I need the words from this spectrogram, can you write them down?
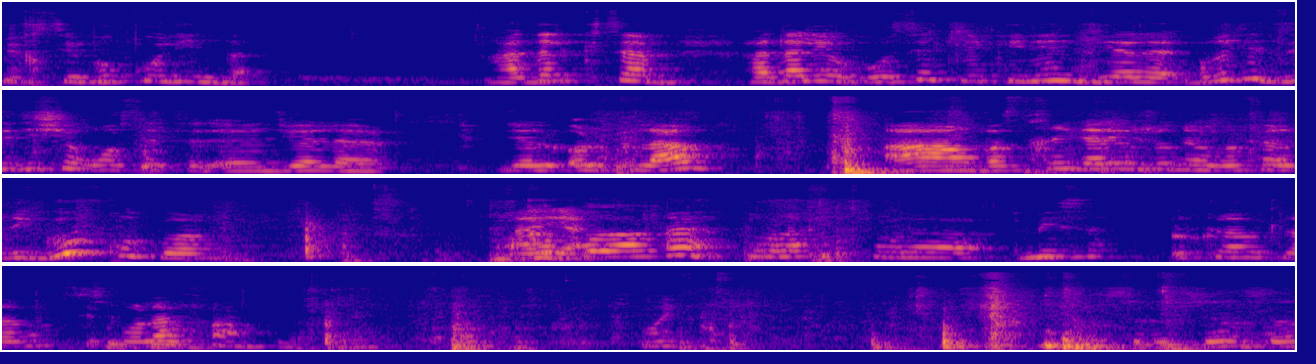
ميرسي بوكو ليندا. هذا الكتاب هذا لي غوسيت اللي كاينين ديال بغيتي تزيدي شي غوسيت آه، ديال ديال اول كلاود آه va se régaler aujourd'hui on va faire des gaufres quoi Ah, pas ah, pour la pour la mais ça le cloud là-bas c'est pour la femme oui. C'est le tien, ça?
